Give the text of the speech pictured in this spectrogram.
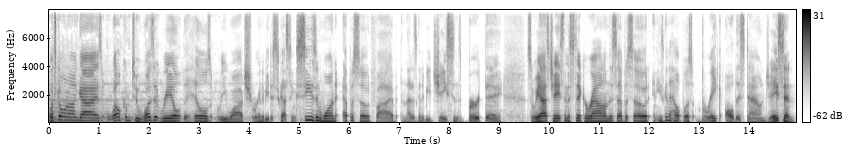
What's going on, guys? Welcome to Was It Real? The Hills Rewatch. We're going to be discussing season one, episode five, and that is going to be Jason's birthday. So we asked Jason to stick around on this episode, and he's going to help us break all this down. Jason,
